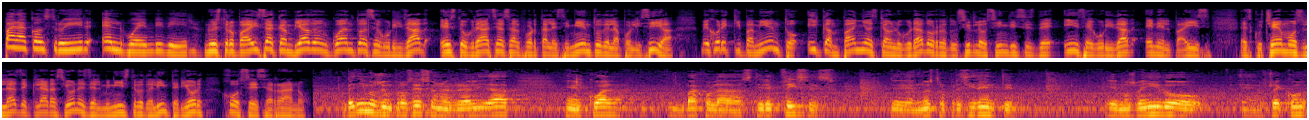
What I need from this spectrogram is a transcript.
para construir el buen vivir. Nuestro país ha cambiado en cuanto a seguridad, esto gracias al fortalecimiento de la policía, mejor equipamiento y campañas que han logrado reducir los índices de inseguridad en el país. Escuchemos las declaraciones del ministro del Interior, José Serrano. Venimos de un proceso en realidad en el cual, bajo las directrices de nuestro presidente, hemos venido eh, recon-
